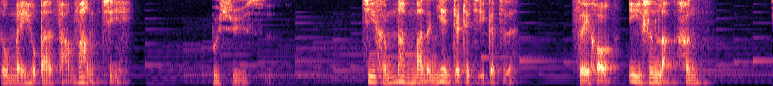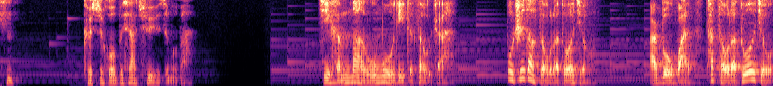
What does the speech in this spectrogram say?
都没有办法忘记。不许死！姬恒慢慢的念着这几个字，随后一声冷哼：“哼，可是活不下去怎么办？”姬恒漫无目的的走着。不知道走了多久，而不管他走了多久，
